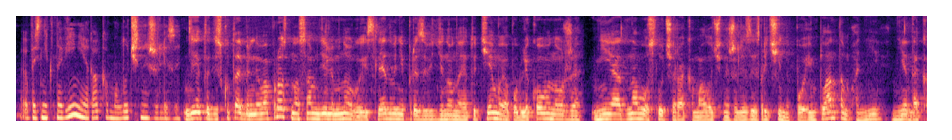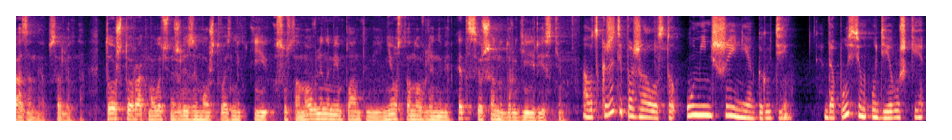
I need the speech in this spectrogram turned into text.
возникновения рака молочной железы? И это дискутабельный вопрос. На самом деле много исследований произведено на эту тему и опубликовано уже. Ни одного случая рака молочной железы причины по имплантам, они не доказаны абсолютно. То, что рак молочной железы может возникнуть и с установленными имплантами, и не установленными, это совершенно другие риски. А вот скажите, пожалуйста, уменьшение груди Допустим, у девушки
